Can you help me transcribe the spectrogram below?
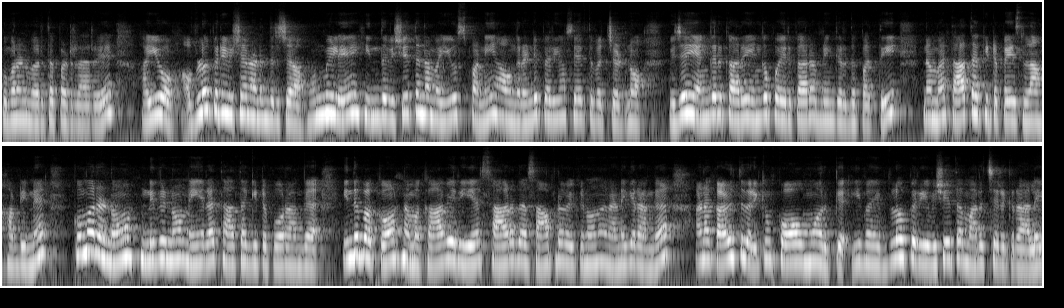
குமரன் வருத்தப்படுறாரு. ஐயோ அவ்வளோ பெரிய விஷயம் நடந்துருச்சா? உண்மையிலே இந்த விஷயத்தை நம்ம யூஸ் பண்ணி அவங்க ரெண்டு பேரையும் சேர்த்து வச்சிடணும். விஜய் எங்கே இருக்காரு எங்கே போயிருக்காரு அப்படிங்கிறத பற்றி நம்ம தாத்தா கிட்ட பேசலாம் அப்படின்னு குமரனும் நிவினும் நேராக தாத்தா கிட்ட போகிறாங்க இந்த பக்கம் நம்ம காவேரியை சாரதா சாப்பிட வைக்கணும்னு நினைக்கிறாங்க. ஆனால் கழுத்து வரைக்கும் கோபமும் இருக்குது இவன் இவ்வளோ பெரிய விஷயத்த மறைச்சிருக்கிறாளே.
